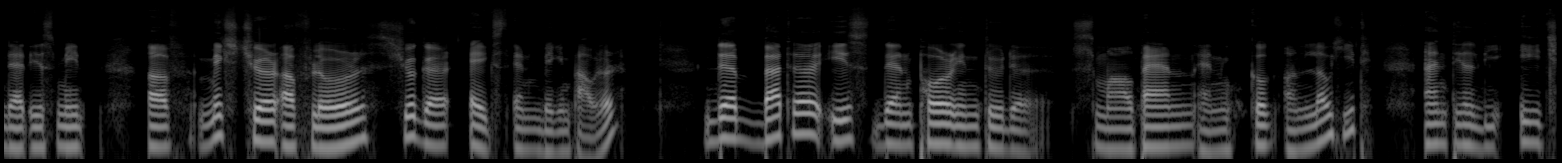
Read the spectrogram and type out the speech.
that is made of mixture of flour, sugar, eggs, and baking powder. The batter is then poured into the small pan and cooked on low heat until the edges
